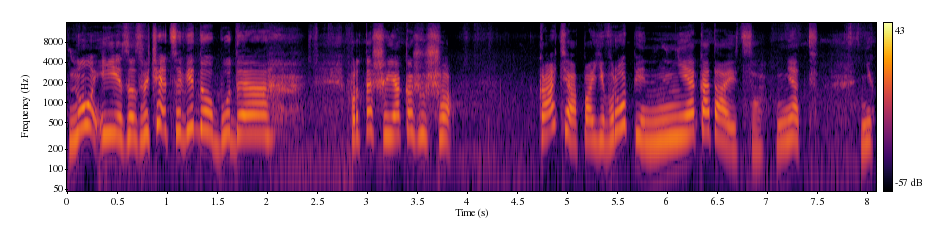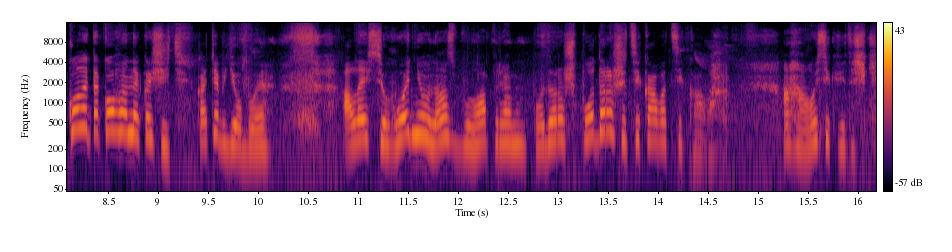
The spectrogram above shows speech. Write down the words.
Ну і зазвичай це відео буде про те, що я кажу, що Катя по Європі не катається. Ні, ніколи такого не кажіть. Катя вйобує. Але сьогодні у нас була прям подорож, подорож і цікава, цікава. Ага, ось і квіточки.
